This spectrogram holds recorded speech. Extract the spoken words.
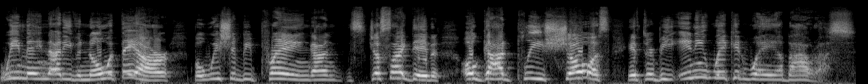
We may not even know what they are, but we should be praying on just like David, oh God, please show us if there be any wicked way about us.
